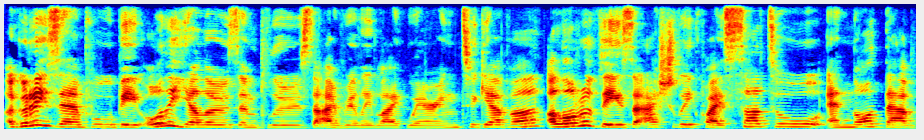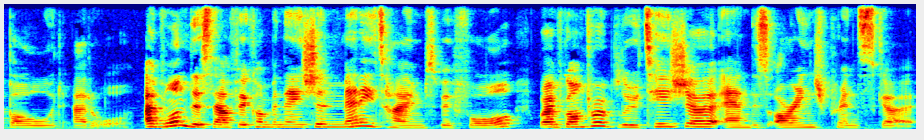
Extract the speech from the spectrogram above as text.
A good example would be all the yellows and blues that I really like wearing together. A lot of these are actually quite subtle and not that bold at all. I've worn this outfit combination many times before, where I've gone for a blue t-shirt and this orange print skirt.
